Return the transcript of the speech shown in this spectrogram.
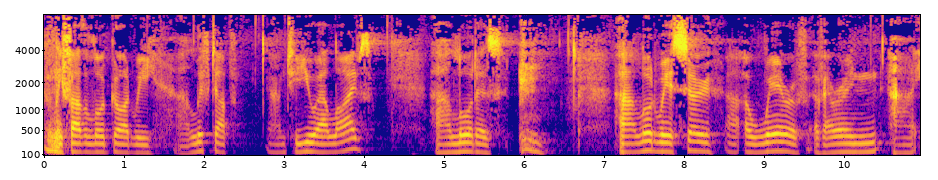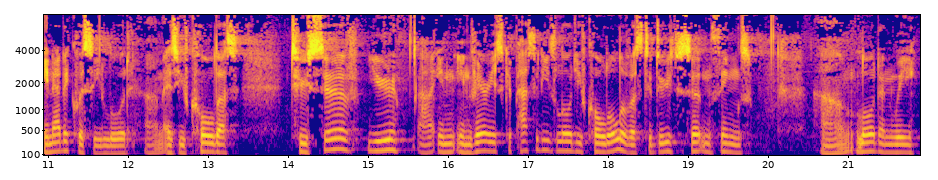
Heavenly Father, Lord God, we uh, lift up um, to you our lives. Uh, Lord, as Uh, Lord, we're so uh, aware of, of, our own uh, inadequacy, Lord, um, as you've called us to serve you uh, in, in various capacities, Lord. You've called all of us to do certain things, um, Lord, and we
